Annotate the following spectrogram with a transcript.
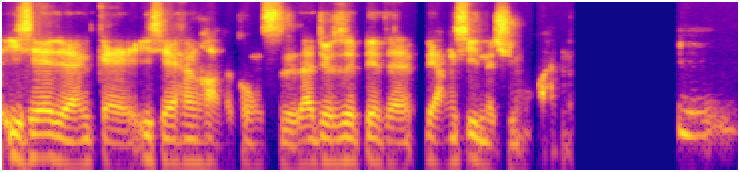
一些人，给一些很好的公司，那就是变成良性的循环了。嗯，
